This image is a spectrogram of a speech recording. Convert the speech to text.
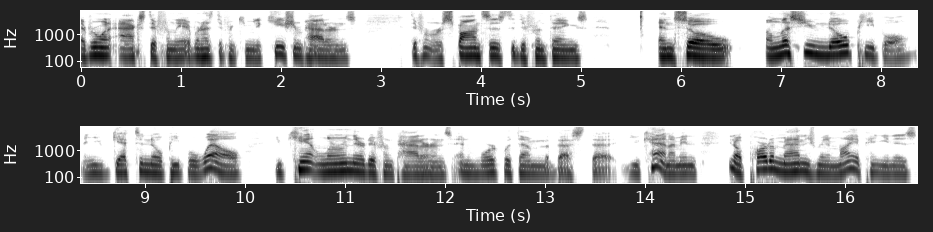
Everyone acts differently. Everyone has different communication patterns, different responses to different things. And so, unless you know people and you get to know people well, you can't learn their different patterns and work with them the best that you can. I mean, you know, part of management, in my opinion, is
